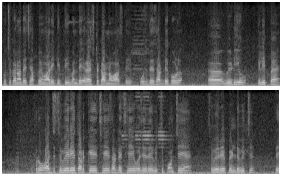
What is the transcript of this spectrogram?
ਕੁਝ ਘਰਾਂ ਤੇ ਛਾਪੇਮਾਰੀ ਕੀਤੀ, ਬੰਦੇ ਅਰੈਸਟ ਕਰਨ ਵਾਸਤੇ। ਉਸ ਦੇ ਸਾਡੇ ਕੋਲ ਵੀਡੀਓ ਕਲਿੱਪ ਹੈ। ਫਿਰ ਉਹ ਅੱਜ ਸਵੇਰੇ ਤੜਕੇ 6:30 ਵਜੇ ਦੇ ਵਿੱਚ ਪਹੁੰਚੇ ਹੈ ਸਵੇਰੇ ਪਿੰਡ ਵਿੱਚ ਤੇ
